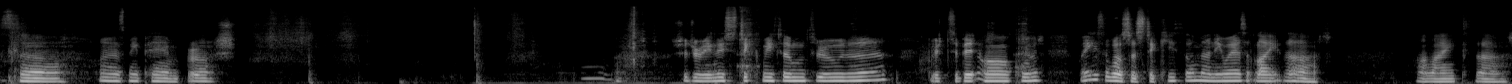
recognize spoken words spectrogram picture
So, where's my paintbrush? Should really stick my thumb through there, but it's a bit awkward. I guess it was a sticky thumb anyway, is it like that? I like that.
